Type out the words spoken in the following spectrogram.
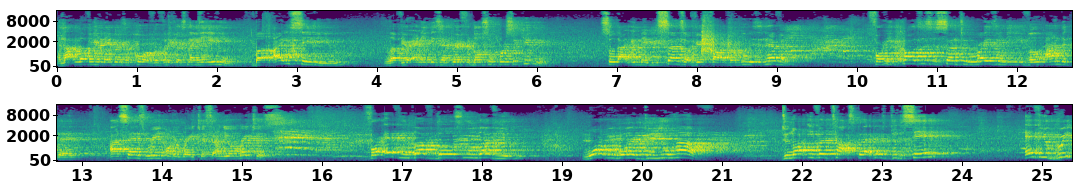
And not loving your neighbor is a quote of Leviticus 19:18. But I say to you, love your enemies and pray for those who persecute you, so that you may be sons of your Father who is in heaven. For he causes his sun to rise on the evil and the good, and sends rain on the righteous and the unrighteous. For if you love those who love you, what reward do you have? Do not even tax collectors do the same? If you greet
